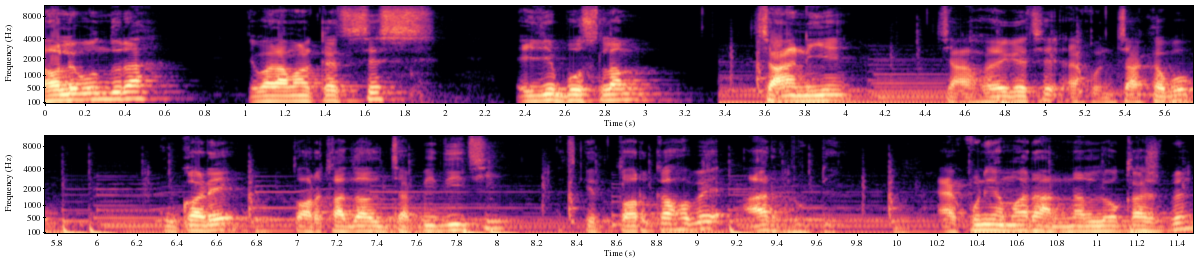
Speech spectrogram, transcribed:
তাহলে বন্ধুরা, এবার আমার কাজ শেষ। এই যে বসলাম, চা নিয়ে। চা হয়ে গেছে, এখন চা খাব। কুকারে তরকা ডাল চাপিয়ে দিয়েছি। আজকে তরকা হবে আর রুটি। এখনই আমার রান্নার লোক আসবেন,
